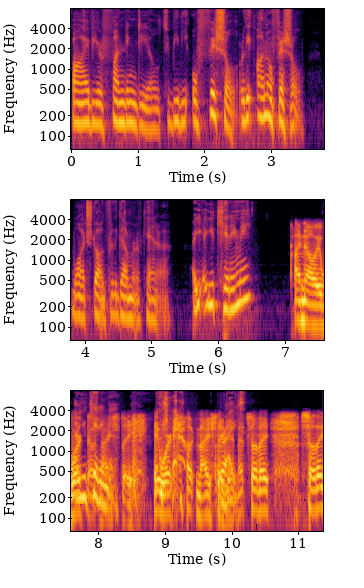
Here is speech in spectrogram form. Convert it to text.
five year funding deal to be the official or the unofficial watchdog for the government of Canada. Are you, are you kidding me? I know it worked you out kidding me? It worked out nicely, Right. didn't it? So they, so they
